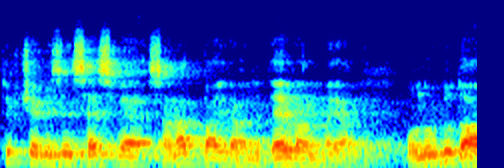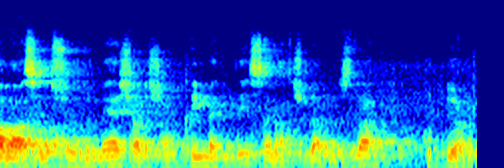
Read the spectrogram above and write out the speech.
Türkçemizin ses ve sanat bayrağını devralmaya, onurlu davasını sürdürmeye çalışan kıymetli sanatçılarımızı da kutluyorum.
